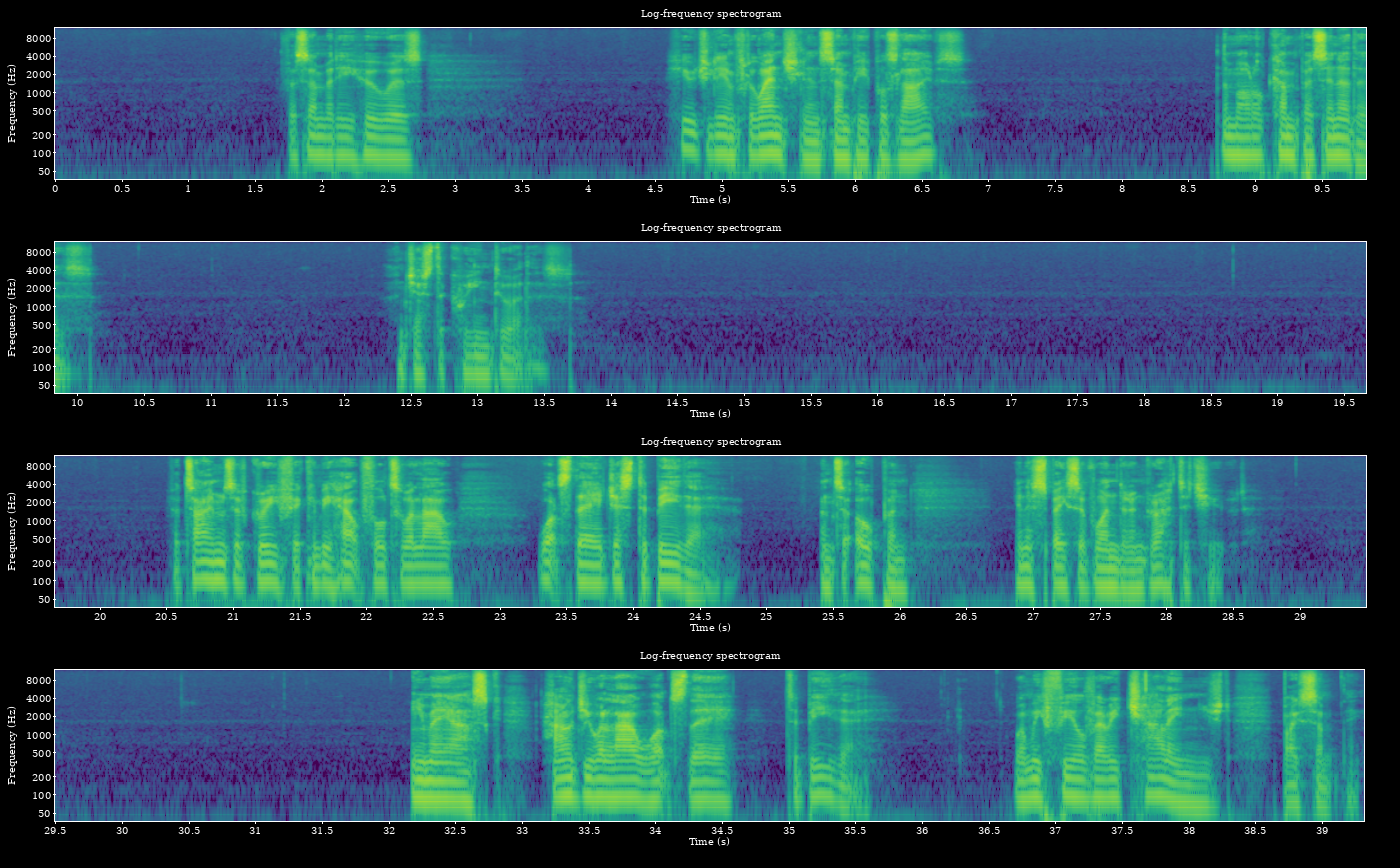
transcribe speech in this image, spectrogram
for somebody who was hugely influential in some people's lives the moral compass in others, and just the queen to others. For times of grief, it can be helpful to allow what's there just to be there and to open in a space of wonder and gratitude. You may ask, how do you allow what's there to be there? When we feel very challenged by something.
